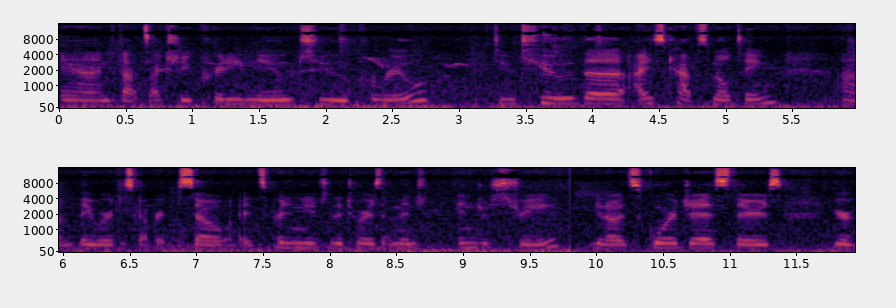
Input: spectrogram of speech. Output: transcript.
and that's actually pretty new to Peru due to the ice caps melting. Um, they were discovered. So it's pretty new to the tourism in industry. You know, it's gorgeous. There's, you're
